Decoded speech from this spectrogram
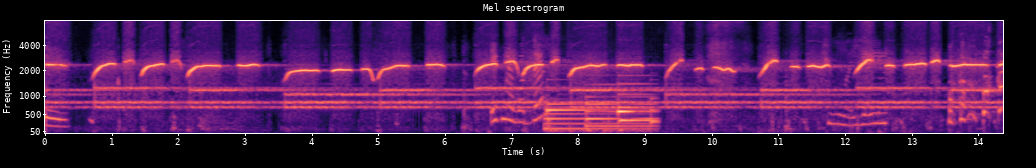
पे एक मिनट what the क्यों भाई पक्का पक्का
